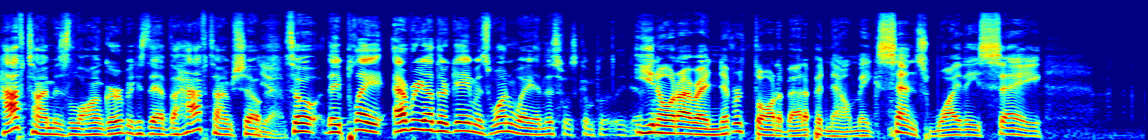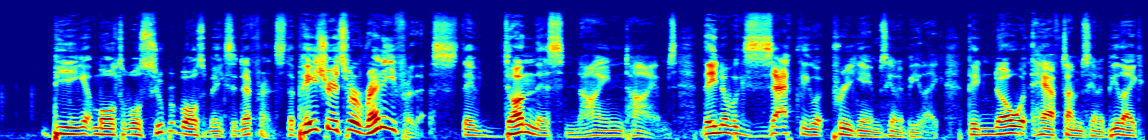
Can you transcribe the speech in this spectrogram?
halftime is longer because they have the halftime show. Yeah. So they play every other game is one way, and this was completely different. You know what? I, I never thought about it, but now it makes sense why they say being at multiple Super Bowls makes a difference. The Patriots were ready for this. They've done this nine times. They know exactly what pregame is going to be like. They know what halftime is going to be like.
